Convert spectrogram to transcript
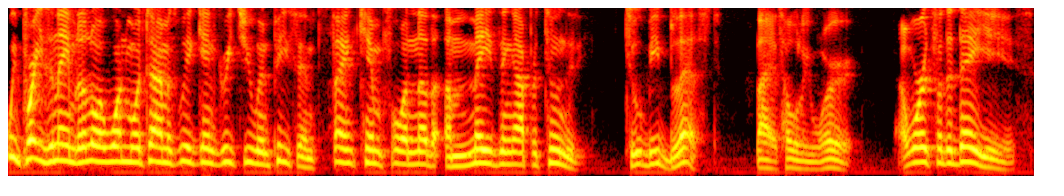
We praise the name of the Lord one more time as we again greet you in peace and thank Him for another amazing opportunity to be blessed by His holy word. Our word for the day is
